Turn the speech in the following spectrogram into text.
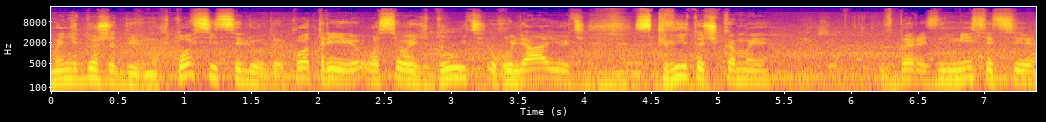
Мені дуже дивно, хто всі ці люди, котрі ось ось йдуть, гуляють з квіточками В березні місяці.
